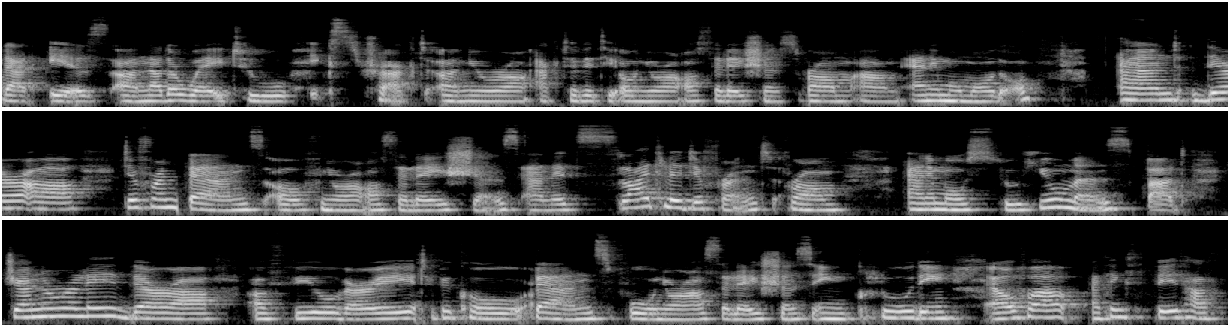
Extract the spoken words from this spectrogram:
That is another way to extract a neuron activity or neuron oscillations from um, animal model. And there are different bands of neuron oscillations, and it's slightly different from animals to humans, but generally there are a few very typical bands for neural oscillations, including alpha, I think theta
